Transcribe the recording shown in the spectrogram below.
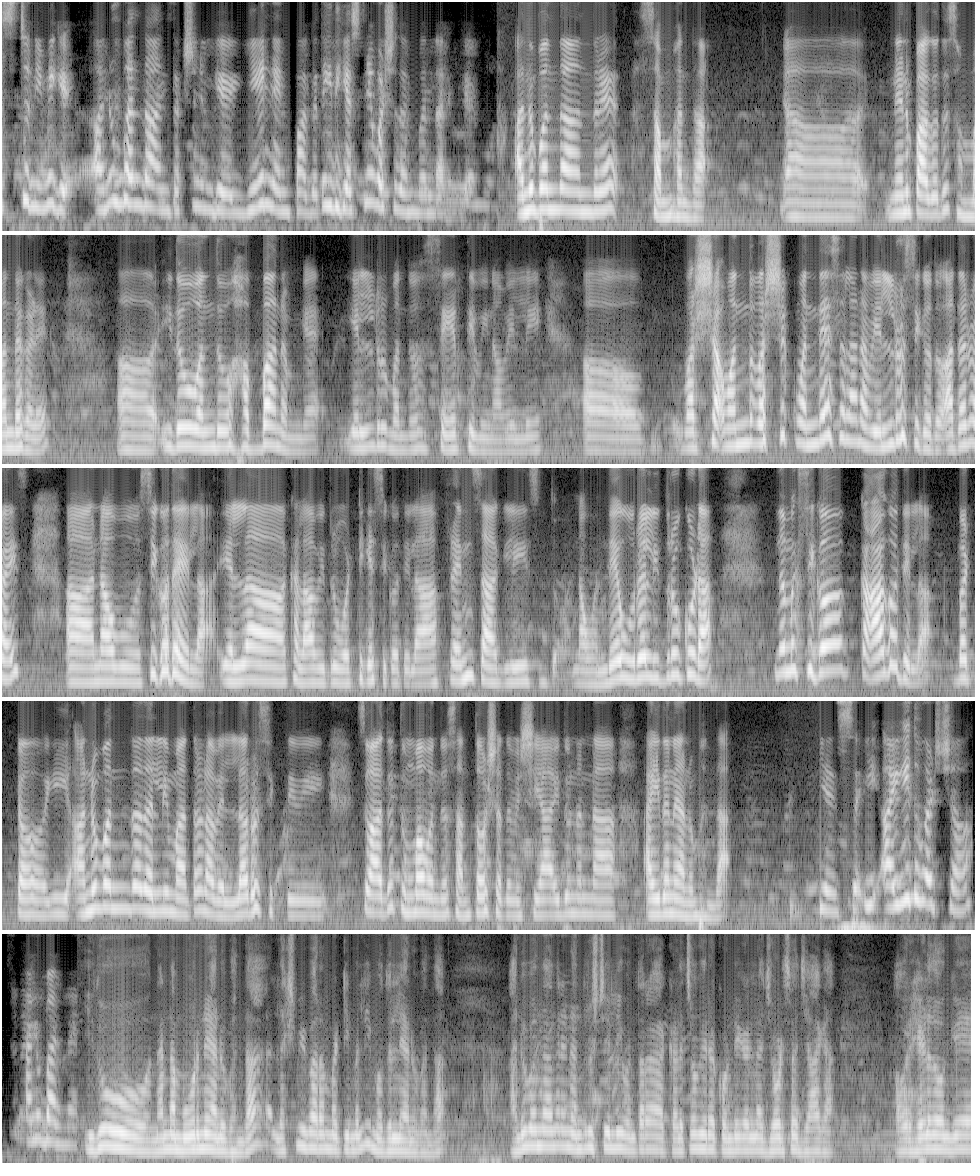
First ನಿಮಗೆ ಅನುಬಂಧ ಅಂದ ತಕ್ಷಣ ನಿಮಗೆ ಏನು ನೆನಪಾಗುತ್ತೆ? ಇದು ಎಷ್ಟನೇ ವರ್ಷದ ಅನುಬಂಧ ನಿಮಗೆ? ಅನುಬಂಧ ಅಂದರೆ ಸಂಬಂಧ. ನೆನಪಾಗೋದು ಸಂಬಂಧಗಳೇ. ಇದು ಒಂದು ಹಬ್ಬ ನಮಗೆ. ಎಲ್ಲರೂ ಬಂದು ಸೇರ್ತೀವಿ ನಾವಿಲ್ಲಿ. ವರ್ಷ, ಒಂದು ವರ್ಷಕ್ಕೆ ಒಂದೇ ಸಲ ನಾವೆಲ್ಲರೂ ಸಿಗೋದು. ಅದರ್ವೈಸ್ ನಾವು ಸಿಗೋದೇ ಇಲ್ಲ. ಎಲ್ಲ ಕಲಾವಿದರು ಒಟ್ಟಿಗೆ ಸಿಗೋದಿಲ್ಲ. ಫ್ರೆಂಡ್ಸ್ ಆಗಲಿ ನಾವು ಒಂದೇ ಊರಲ್ಲಿದ್ದರೂ ಕೂಡ ನಮಗೆ ಸಿಗೋಕ್ಕಾಗೋದಿಲ್ಲ ಬಟ್ ಈ ಅನುಬಂಧದಲ್ಲಿ ಮಾತ್ರ ನಾವೆಲ್ಲರೂ ಸಿಗ್ತೀವಿ. ಸೊ ಅದು ತುಂಬ ಒಂದು ಸಂತೋಷದ ವಿಷಯ. ಇದು ನನ್ನ ಐದನೇ ಅನುಬಂಧ. ಎಸ್ ಈ ಐದು ವರ್ಷ ಅನುಬಂಧ. ಇದು ನನ್ನ ಮೂರನೇ ಅನುಬಂಧ. ಲಕ್ಷ್ಮೀ ಬಾರಮ್ಮ ಟೀಮಲ್ಲಿ ಮೊದಲನೇ ಅನುಬಂಧ. ಅನುಬಂಧ ಅಂದರೆ ನನ್ನ ದೃಷ್ಟಿಯಲ್ಲಿ ಒಂಥರ ಕಳಚೋಗಿರೋ ಕೊಂಡಿಗಳನ್ನ ಜೋಡಿಸೋ ಜಾಗ. ಅವ್ರು ಹೇಳ್ದಂಗೆ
